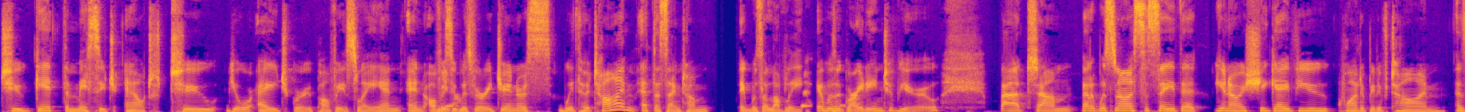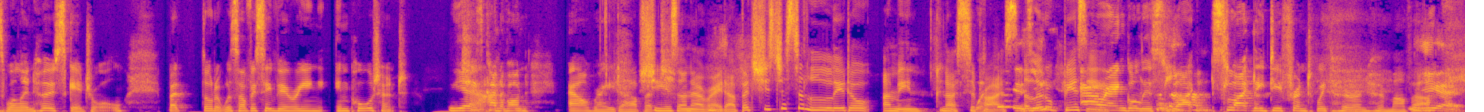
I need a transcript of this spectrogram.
to get the message out to your age group, obviously, and and obviously yeah. was very generous with her time. At the same time, it was a lovely, it was a great interview, but um, but it was nice to see that you know she gave you quite a bit of time as well in her schedule, but thought it was obviously very important. Yeah, she's kind of on our radar. But she is on our radar, but she's just a little. I mean, no surprise, a little busy. Our angle is slight, slightly different with her and her mother. Yeah,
